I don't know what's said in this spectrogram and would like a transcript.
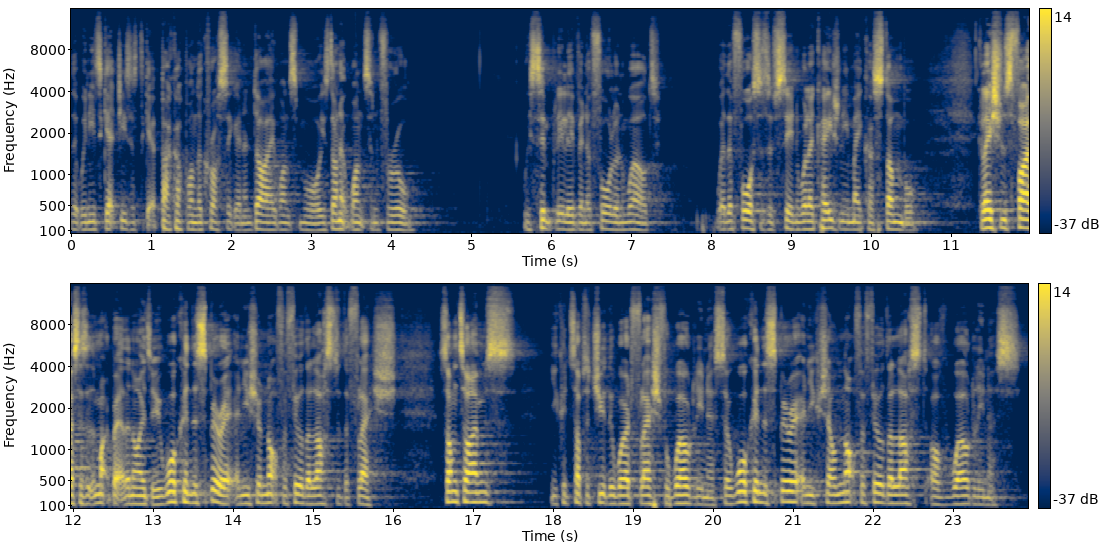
that we need to get Jesus to get back up on the cross again and die once more. He's done it once and for all. We simply live in a fallen world where the forces of sin will occasionally make us stumble. Galatians 5 says it much better than I do. Walk in the Spirit, and you shall not fulfill the lust of the flesh. Sometimes you could substitute the word flesh for worldliness. So walk in the Spirit, and you shall not fulfill the lust of worldliness.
